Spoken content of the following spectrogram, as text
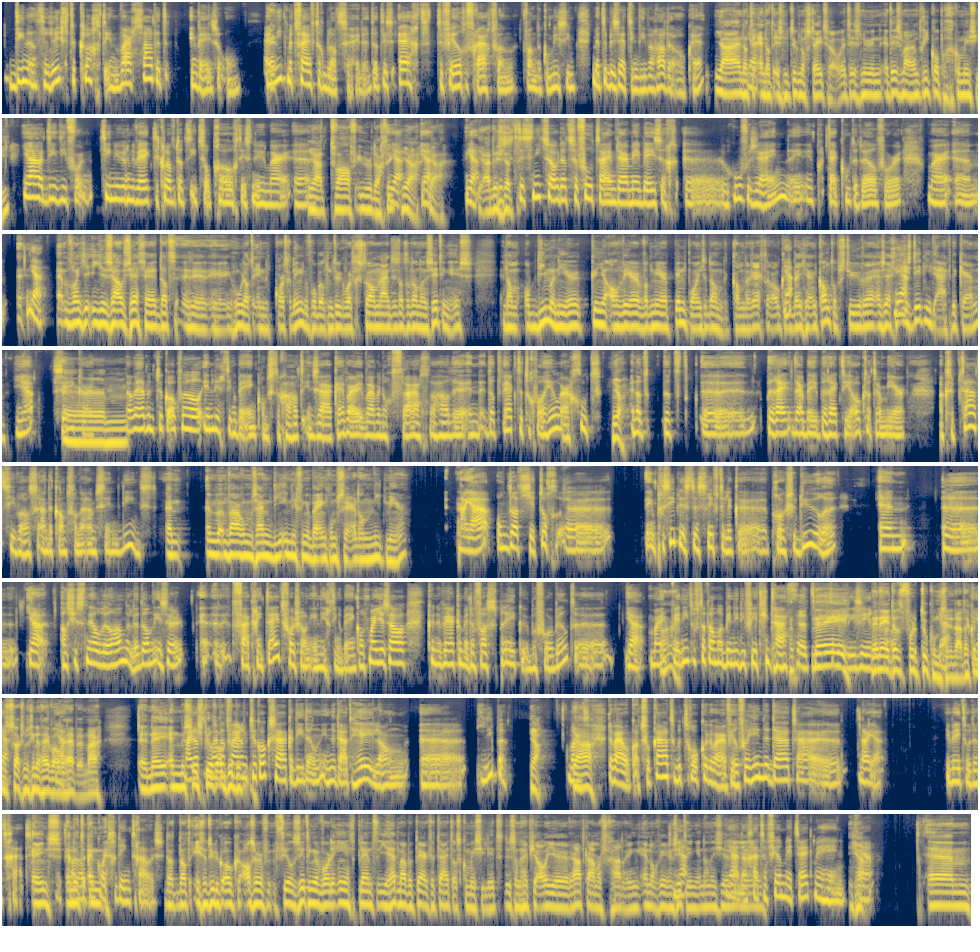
dien een gerichte klacht in. Waar gaat het in wezen om? En, en, niet met 50 bladzijden. Dat is echt te veel gevraagd van, van de commissie. Met de bezetting die we hadden ook. Hè? Ja, en dat, ja. en dat is natuurlijk nog steeds zo. Het is, nu een, het is maar een driekoppige commissie. Ja, die, die voor tien uur in de week. Ik geloof dat het iets opgehoogd is nu. Maar, uh, ja, twaalf uur dacht ik. Ja, ja, ja. ja. Ja, ja dus, dus dat... het is niet zo dat ze fulltime daarmee bezig uh, hoeven zijn. In de praktijk komt het wel voor. Maar um, ja. Want je, je zou zeggen dat uh, hoe dat in kort geding bijvoorbeeld natuurlijk wordt gestroomlijnd, is dat er dan een zitting is. En dan op die manier kun je alweer wat meer pinpointen. Dan kan de rechter ook ja. een beetje een kant op sturen en zeggen: ja. is dit niet eigenlijk de kern? Ja, Zeker. Um, nou, we hebben natuurlijk ook wel inlichtingenbijeenkomsten gehad in zaken, hè, waar, waar we nog vragen hadden. En dat werkte toch wel heel erg goed. Ja. En dat, dat, uh, bereik, daarbij bereikte je ook dat er meer acceptatie was aan de kant van de aanbestedende dienst. En, en waarom zijn die inlichtingenbijeenkomsten er dan niet meer? Nou ja, omdat je toch. Uh, in principe is het een schriftelijke procedure. En uh, ja, als je snel wil handelen, dan is er uh, vaak geen tijd voor zo'n inlichtingenbijeenkomst. Maar je zou kunnen werken met een vast spreekuur bijvoorbeeld. Uh, ja, maar ah, ik weet niet of dat allemaal binnen die 14 dagen te, nee, te realiseren Nee, nee, valt. dat is voor de toekomst ja. inderdaad. Daar kunnen ja. we straks misschien nog even over hebben. Maar nee, en misschien maar dat, speelt maar ook... dat de, waren natuurlijk ook zaken die dan inderdaad heel lang liepen. Ja. Want ja. er waren ook advocaten betrokken, er waren veel verhinderdata. nou ja, Je weet hoe dat gaat. Eens. En dat, een kort geding trouwens. Dat, dat is natuurlijk ook als er veel zittingen worden ingepland. Je hebt maar beperkte tijd als commissielid. Dus dan heb je al je raadkamervergadering en nog weer een zitting. En dan is je, ja, dan gaat er veel meer tijd mee heen. Ja. ja. Ehm,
